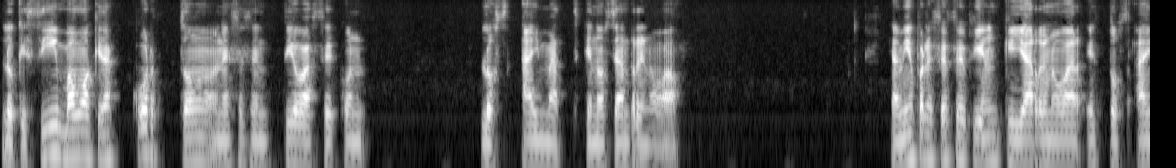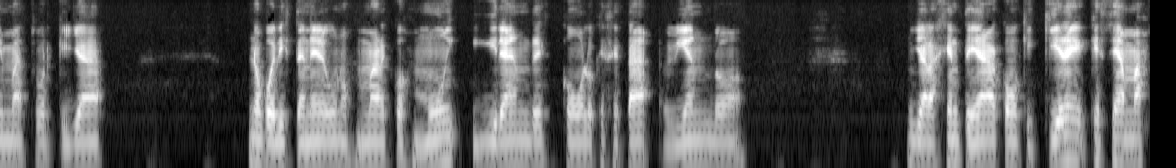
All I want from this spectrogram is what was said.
Lo que sí vamos a quedar corto en ese sentido va a ser con los iMac que no se han renovado. A mí me parece que tienen que ya renovar estos iMac porque ya no podéis tener unos marcos muy grandes como lo que se está viendo. Ya la gente ya como que quiere que sean más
